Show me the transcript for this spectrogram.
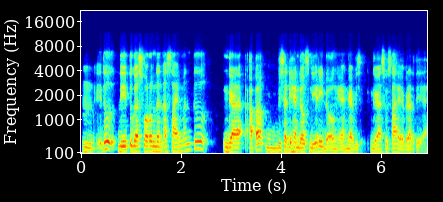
Hmm, itu di tugas forum dan assignment tuh nggak apa bisa dihandle sendiri dong ya, nggak bisa nggak susah ya berarti ya.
